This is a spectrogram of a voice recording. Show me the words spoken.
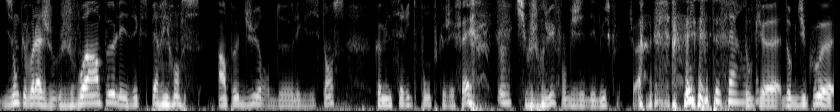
disons que voilà, je, je vois un peu les expériences un peu dures de l'existence comme une série de pompes que j'ai fait, qui aujourd'hui font que j'ai des muscles, tu vois. Oui, tout te sert. en Donc, fait. euh, donc du coup, euh,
